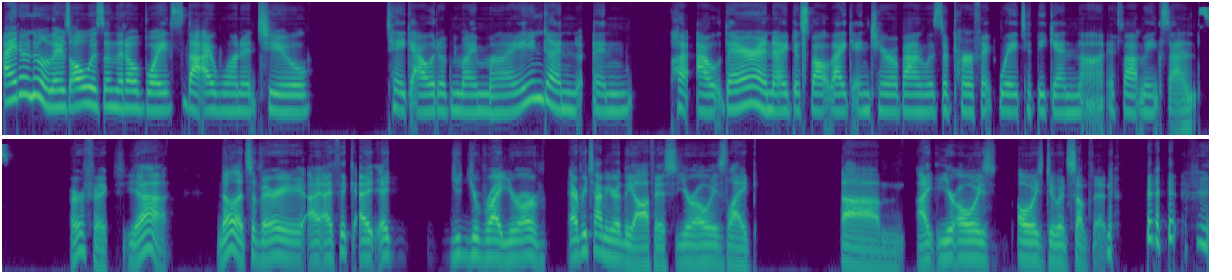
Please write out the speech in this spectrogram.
I don't know, there's always a little voice that I wanted to take out of my mind and, and put out there. And I just felt like Interrobang was the perfect way to begin that, if that makes sense. Perfect. Yeah. No, that's a very, I, I think I, I you're right. You're every time you're in the office, you're always like, um, I you're always always doing something. uh,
